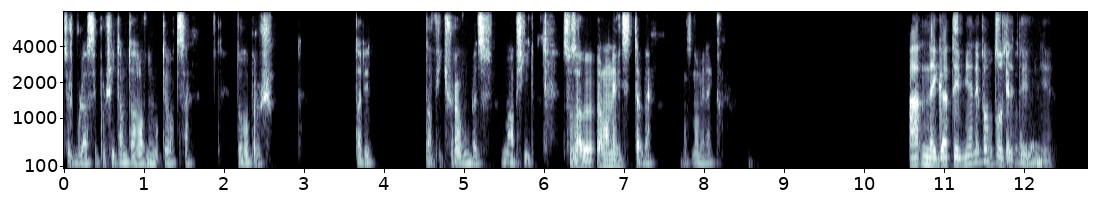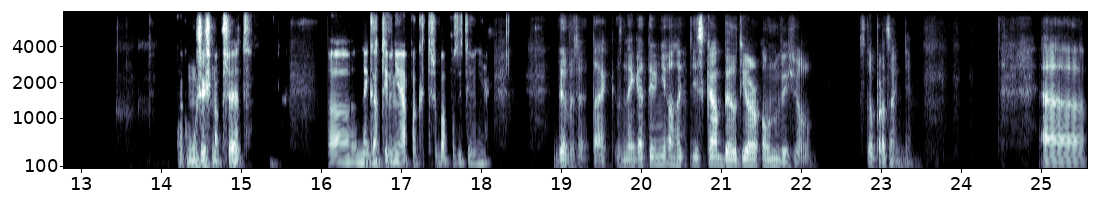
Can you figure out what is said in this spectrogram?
Což bude asi počítám ta hlavní motivace toho, proč tady ta feature vůbec má přijít. Co zaujalo nejvíc tebe z nominek? A negativně nebo Tomu, pozitivně? Tak můžeš napřed uh, negativně a pak třeba pozitivně. Dobře, tak z negativního hlediska build your own visual. 100%. Uh,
